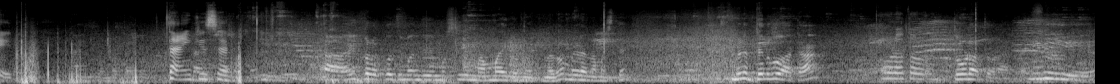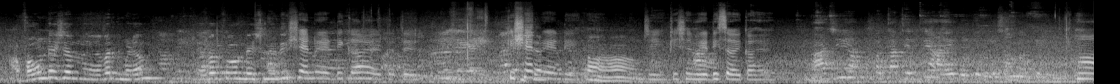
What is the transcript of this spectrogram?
లేదు. థ్యాంక్ యూ సార్ ఇక్కడ కొద్దిమంది ముస్లిం అమ్మాయిలు ఉన్నట్టున్నారు. మేడం నమస్తే. మేడం తెలుగు ఆట? ఇది ఫౌండేషన్ ఎవరిది మేడం? ఎవరి ఫౌండేషన్ ఇది? కిషన్ రెడ్డి కిషన్ రెడ్డి. కిషన్ రెడ్డి సార్ जी किशन रेड्डी सर का है आज ही आपको पता चल के आए बोल के बोले समर के हाँ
